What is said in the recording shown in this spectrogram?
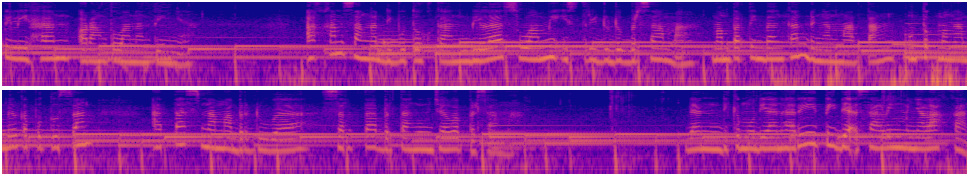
pilihan orang tua nantinya, akan sangat dibutuhkan bila suami istri duduk bersama, mempertimbangkan dengan matang untuk mengambil keputusan atas nama berdua serta bertanggung jawab bersama. Dan di kemudian hari tidak saling menyalahkan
